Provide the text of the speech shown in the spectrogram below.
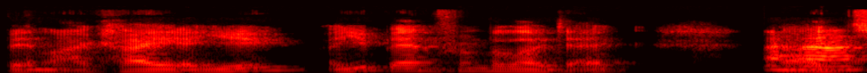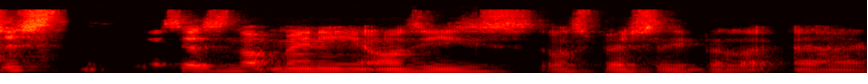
been like, "Hey, are you are you Ben from Below Deck?" Uh, Uh-huh. just because there's not many Aussies, or especially below, uh,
